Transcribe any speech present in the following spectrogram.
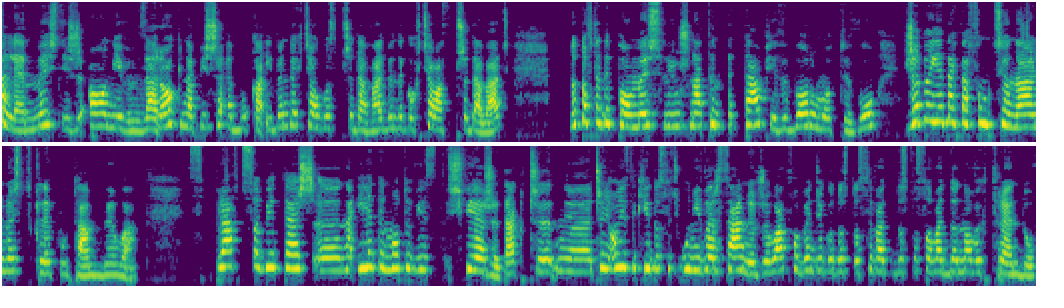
ale myślisz, że o, nie wiem, za rok napiszę e-booka i będę chciał go sprzedawać, będę go chciała sprzedawać, no to wtedy pomyśl już na tym etapie wyboru motywu, żeby jednak ta funkcjonalność sklepu tam była. Sprawdź sobie też, e, na ile ten motyw jest świeży, tak? Czy, e, czy on jest taki dosyć uniwersalny, że łatwo będzie go dostosować, dostosować do nowych trendów,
